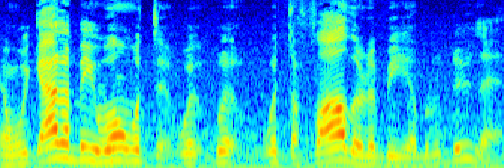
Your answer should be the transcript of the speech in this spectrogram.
and we got to be one with the with, with, with the Father to be able to do that.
